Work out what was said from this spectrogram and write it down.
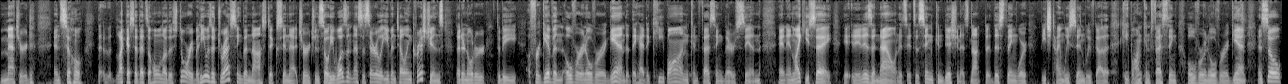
mattered. And so, like I said, that's a whole other story. But he was addressing the Gnostics in that church. And so he wasn't necessarily even telling Christians that in order to be forgiven over and over again, that they had to keep on confessing their sin. And, and like you say, it, it is a noun, it's, it's a sin condition. It's not this thing where each time we sin, we've got to keep on confessing over and over again. And so,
